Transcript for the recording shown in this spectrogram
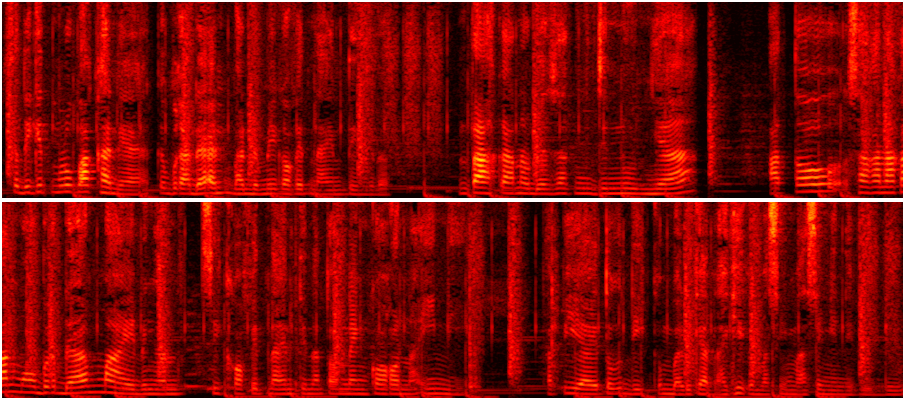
sedikit melupakan ya keberadaan pandemi COVID-19 gitu. Entah karena udah saking jenuhnya atau seakan-akan mau berdamai dengan si COVID-19 atau neng corona ini. Tapi ya itu dikembalikan lagi ke masing-masing individu.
